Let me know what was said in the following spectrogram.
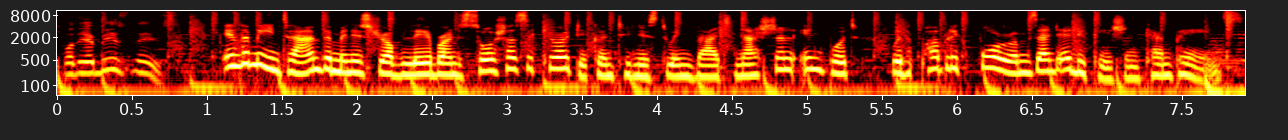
for their business. In the meantime, the Ministry of Labour and Social Security continues to invite national input with public forums and education campaigns.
